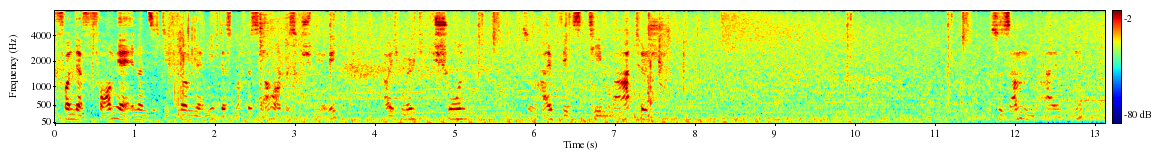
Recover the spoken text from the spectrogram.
Von der Form her ändern sich die Firmen ja nicht, das macht es auch ein bisschen schwierig. Aber ich möchte die schon so halbwegs thematisch zusammenhalten.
